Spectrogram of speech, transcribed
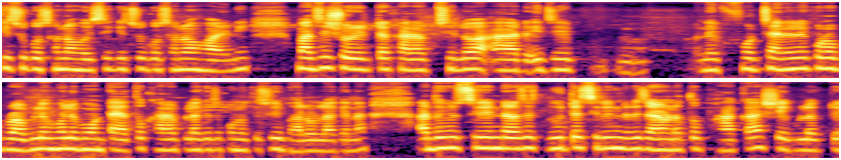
কিছু গোছানো হয়েছে, কিছু গোছানো হয়নি। মাঝে শরীরটা খারাপ ছিল। আর এই যে মানে ফোর চ্যানেলের কোনো প্রবলেম হলে মনটা এত খারাপ লাগে যে কোনো কিছুই ভালো লাগে না। আর দুটো সিলিন্ডার আছে, দুইটা সিলিন্ডারে জানো না তো ফাঁকা, সেগুলো একটু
